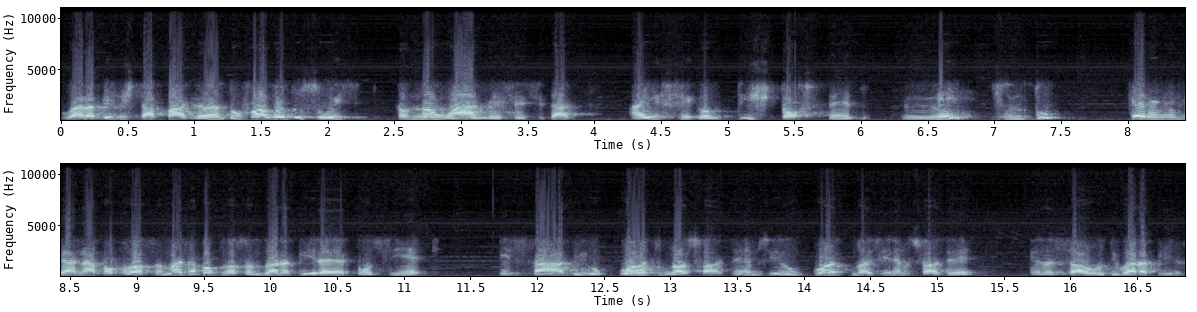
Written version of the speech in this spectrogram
Guarabira está pagando o valor do SUS. Então não há necessidade. Aí ficam distorcendo, mentindo, querendo enganar a população. Mas a população do Guarabira é consciente e sabe o quanto nós fazemos e o quanto nós iremos fazer pela saúde de Guarabira.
